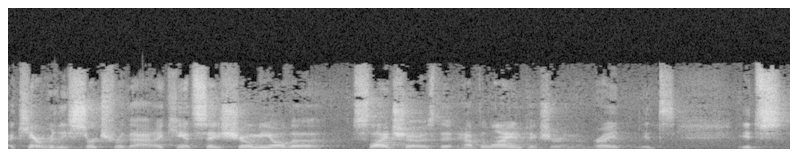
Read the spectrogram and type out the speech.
I can't really search for that. I can't say, show me all the slideshows that have the lion picture in them, right? It's, it's,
